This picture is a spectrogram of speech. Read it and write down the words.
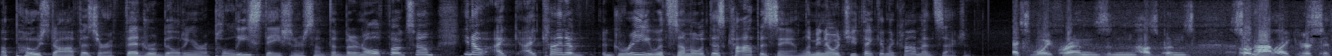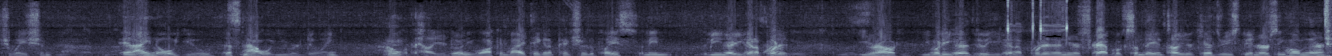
a post office or a federal building or a police station or something, but an old folks home, you know, I I kind of agree with some of what this cop is saying. Let me know what you think in the comments section. ex-boyfriends and husbands. So not like your situation. And I know you. That's not what you were doing. I don't know what the hell you're doing. You walking by taking a picture of the place? I mean, I mean, are you gonna put it? You're out here. What are you gonna do? You gonna put it in your scrapbook someday and tell your kids there used to be a nursing home there?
